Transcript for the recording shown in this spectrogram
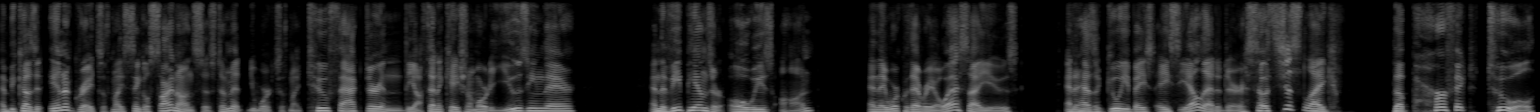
And because it integrates with my single sign on system, it works with my two factor and the authentication I'm already using there. And the VPNs are always on, and they work with every OS I use. And it has a GUI based ACL editor. So it's just like the perfect tool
